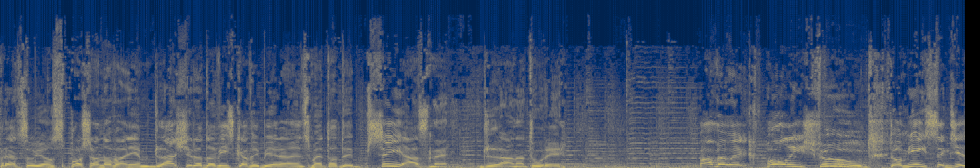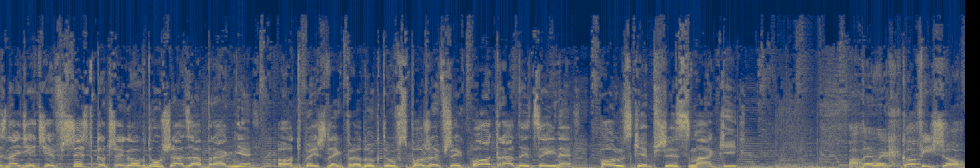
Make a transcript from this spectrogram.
pracując z poszanowaniem dla środowiska, wybierając metody przyjazne dla natury. Pawełek Polish Food to miejsce, gdzie znajdziecie wszystko, czego dusza zapragnie. Od pysznych produktów spożywczych po tradycyjne polskie przysmaki. Pawełek Coffee Shop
